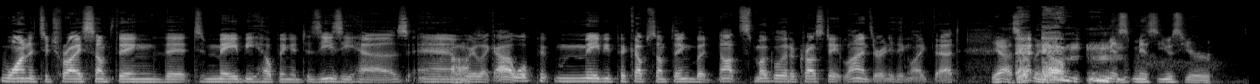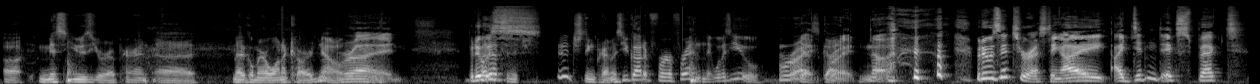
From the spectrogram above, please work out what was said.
wanted to try something that may be helping a disease he has, and Uh-huh. we were like, "Oh, we'll p- maybe pick up something, but not smuggle it across state lines or anything like that." Yeah, certainly not mis- misuse your uh, misuse your apparent uh, medical marijuana card. No, Right. But it was an, interesting premise. You got it for a friend that was you. right, Yes, it. right. No, but it was interesting. I I didn't expect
